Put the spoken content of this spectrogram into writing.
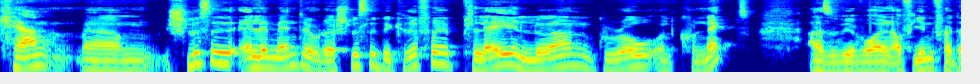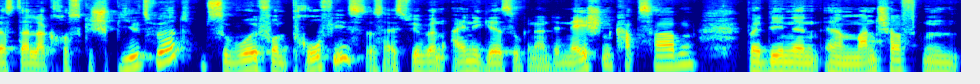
Kern-Schlüsselelemente ähm, oder Schlüsselbegriffe, Play, Learn, Grow und Connect. Also wir wollen auf jeden Fall, dass da Lacrosse gespielt wird, sowohl von Profis, das heißt, wir werden einige sogenannte Nation Cups haben, bei denen äh, Mannschaften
